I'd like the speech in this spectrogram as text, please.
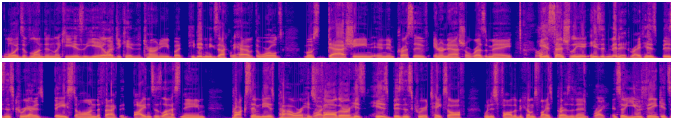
Lloyd's of London, like he is a Yale Right. educated attorney, but he didn't exactly have the world's most dashing and impressive international resume. Right. He essentially he's admitted, right? His business career Yeah. is based on the fact that Biden's his last name. Proximity is power. His Right. father, his his business career takes off when his father becomes vice president. Right. And so you think it's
